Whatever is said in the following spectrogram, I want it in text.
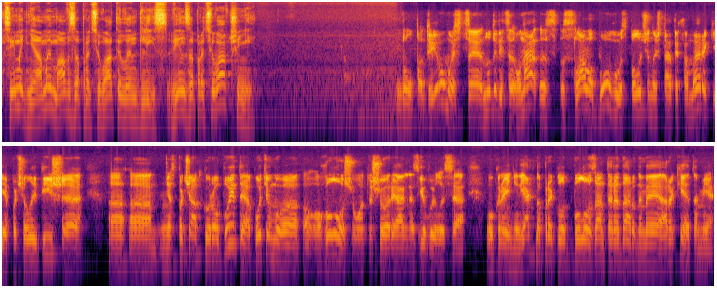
цими днями мав запрацювати ленд-ліз. Він запрацював чи ні? Ну, подивимось, це ну дивіться, у нас слава Богу, Сполучених Штатів Америки почали більше е, е, спочатку робити, а потім е, оголошувати, що реально з'явилося в Україні. Як, наприклад, було з антирадарними ракетами,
